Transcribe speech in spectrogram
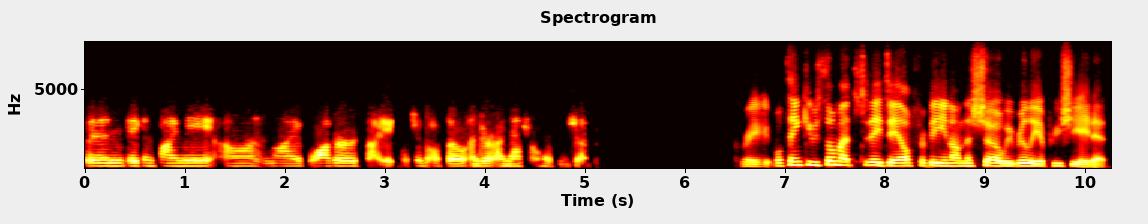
then they can find me on my blogger site, which is also under Unnatural Horsemanship. Great. Well, thank you so much today, Dale, for being on the show. We really appreciate it.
